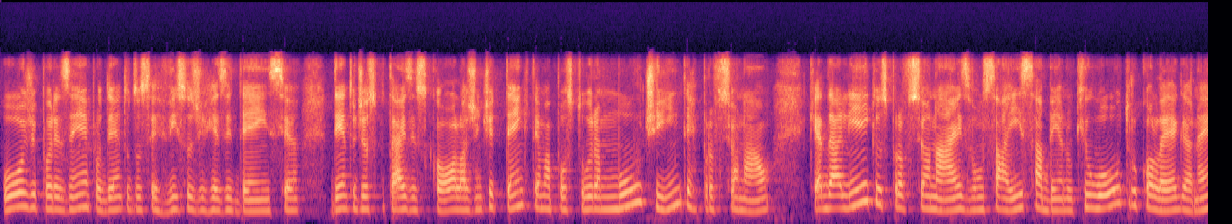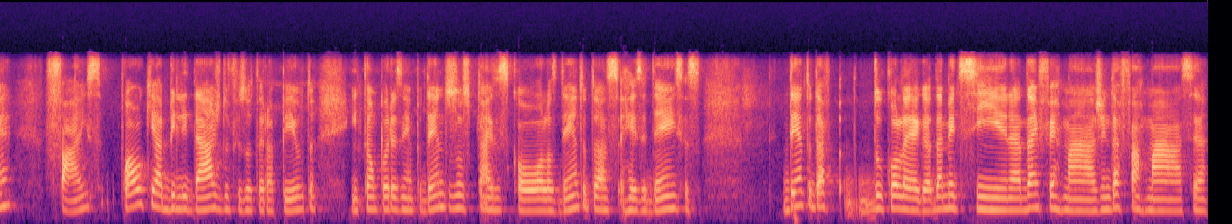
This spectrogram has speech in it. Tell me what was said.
Hoje, por exemplo, dentro dos serviços de residência, dentro de hospitais e escola, a gente tem que ter uma postura multi-interprofissional, que é dali que os profissionais vão sair sabendo que o outro colega, né, faz, qual que é a habilidade do fisioterapeuta. Então, por exemplo, dentro dos hospitais e escolas, dentro das residências, dentro da, do colega da medicina, da enfermagem, da farmácia,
